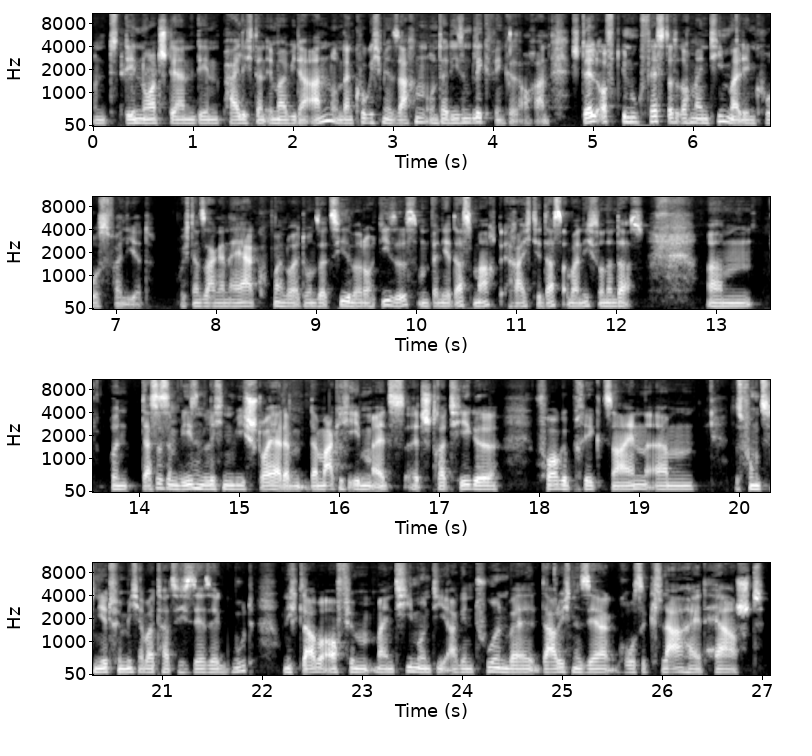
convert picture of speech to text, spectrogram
Und den Nordstern, den peile ich dann immer wieder an und dann gucke ich mir Sachen unter diesem Blickwinkel auch an. Stell oft genug fest, dass auch mein Team mal den Kurs verliert. Wo ich dann sage, naja, guck mal Leute, unser Ziel war doch dieses und wenn ihr das macht, erreicht ihr das aber nicht, sondern das. Ähm, und das ist im Wesentlichen wie Steuer. Da, da mag ich eben als, als Stratege vorgeprägt sein. Ähm, das funktioniert für mich aber tatsächlich sehr, sehr gut. Und ich glaube auch für mein Team und die Agenturen, weil dadurch eine sehr große Klarheit herrscht,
